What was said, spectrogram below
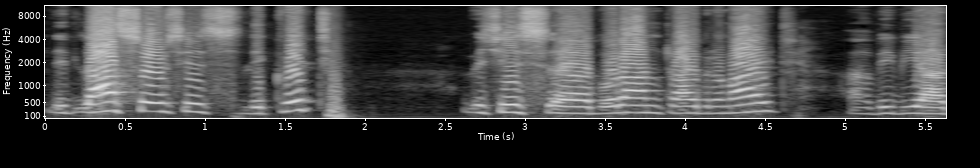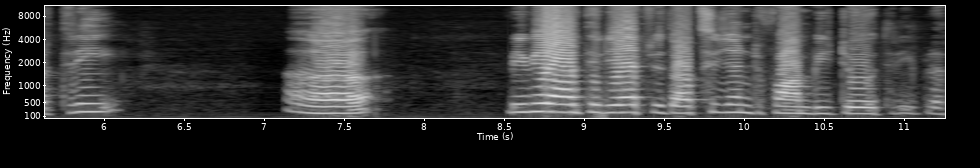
the last source is liquid which is uh, boron tribromide uh, BBr3 uh, BBr3 reacts with oxygen to form B2O3 plus.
